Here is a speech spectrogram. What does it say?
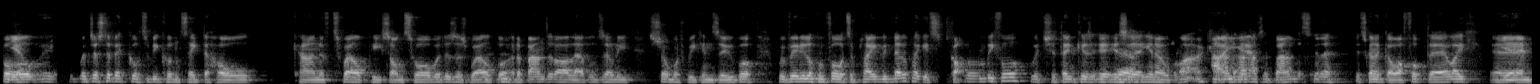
But yeah. we're just a bit gutted we couldn't take the whole kind of 12 piece on tour with us as well. But mm-hmm. at a band at our level, there's only so much we can do. But we're really looking forward to playing. We've never played Scotland before, which I think is is yeah. a, you know okay, yeah. as a band, it's gonna it's gonna go off up there. Like um, yeah.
